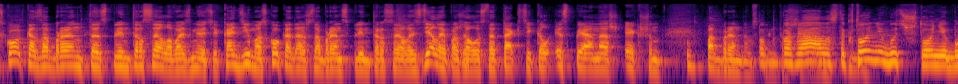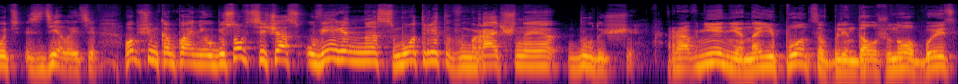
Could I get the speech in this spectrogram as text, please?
Сколько за бренд Splinter Cell возьмете? Кадима, сколько дашь за бренд Splinter Cell? Сделай, пожалуйста, так Tactical Espionage Action под брендом Splinter Пожалуйста, кто-нибудь что-нибудь сделайте. В общем, компания Ubisoft сейчас уверенно смотрит в мрачное будущее равнение на японцев, блин, должно быть,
